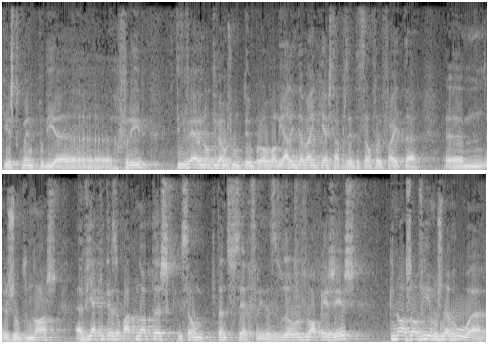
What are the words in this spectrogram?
que este documento podia uh, referir. Não tivemos muito tempo para avaliar, ainda bem que esta apresentação foi feita um, junto de nós. Havia aqui três ou quatro notas que são, portanto, ser referidas. Os OPGs, que nós ouvíamos na rua,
